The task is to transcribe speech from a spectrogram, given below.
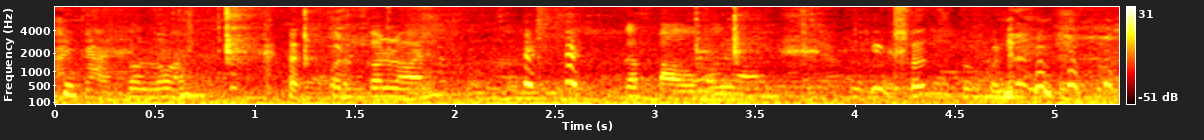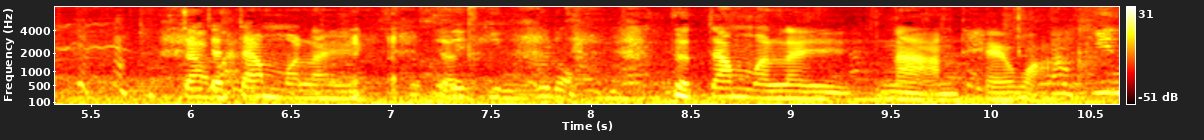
อากาศก็ร้อน คนก็ร้อน กระเป๋าก็ร้อน จะจำอะไร จะได้กินกูดอก จะจำอะไรนานแท้วะเอากิน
